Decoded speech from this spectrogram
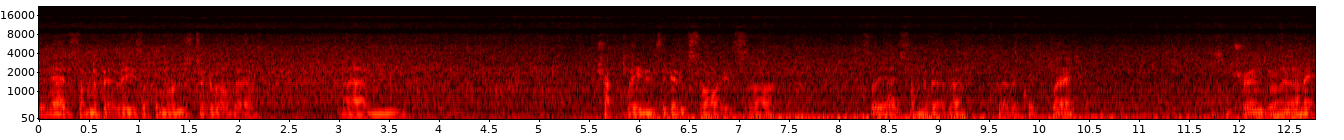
but yeah, just having a bit of these up and run, just took a little bit of um, track cleaning to get it sorted. So, so yeah, just having a bit of a bit of a quick play. Some trains running on it.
